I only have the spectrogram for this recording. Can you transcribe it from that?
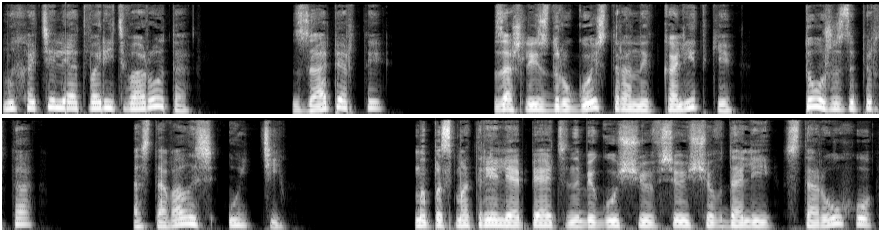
Мы хотели отворить ворота, заперты. Зашли с другой стороны к калитке, тоже заперта. Оставалось уйти. Мы посмотрели опять на бегущую все еще вдали старуху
